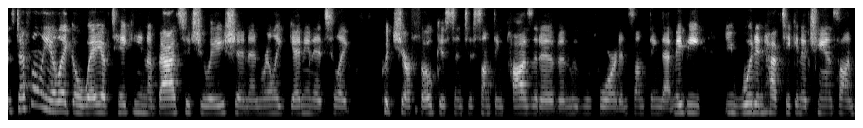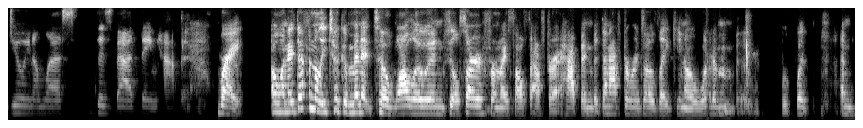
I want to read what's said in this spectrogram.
it's definitely like a way of taking a bad situation and really getting it to like put your focus into something positive and moving forward and something that maybe you wouldn't have taken a chance on doing unless this bad thing happened. Right. Oh, and I definitely took a minute to wallow and feel sorry for myself after it happened. But then afterwards, I was like, you know, what am, what I'm,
